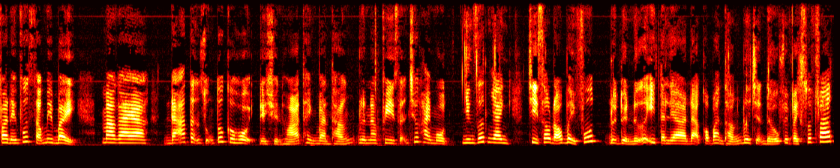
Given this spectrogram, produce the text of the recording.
Và đến phút 67, Magaya đã tận dụng tốt cơ hội để chuyển hóa thành bàn thắng đưa Nam Phi dẫn trước 2-1. Nhưng rất nhanh, chỉ sau đó 7 phút, đội tuyển nữ Italia đã có bàn thắng đưa trận đấu về vạch xuất phát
